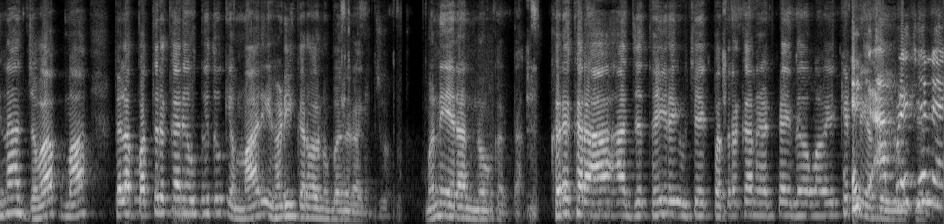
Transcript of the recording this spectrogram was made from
એના જવાબમાં પેલા પત્રકારે એવું કીધું કે મારી હળી કરવાનું બંધ રાખજો. મને હેરાન ન કરતા. ખરેખર આ આ જે થઈ રહ્યું છે એક પત્રકારને અટકાવી દેવામાં આવે કેટલી આપણે છે ને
